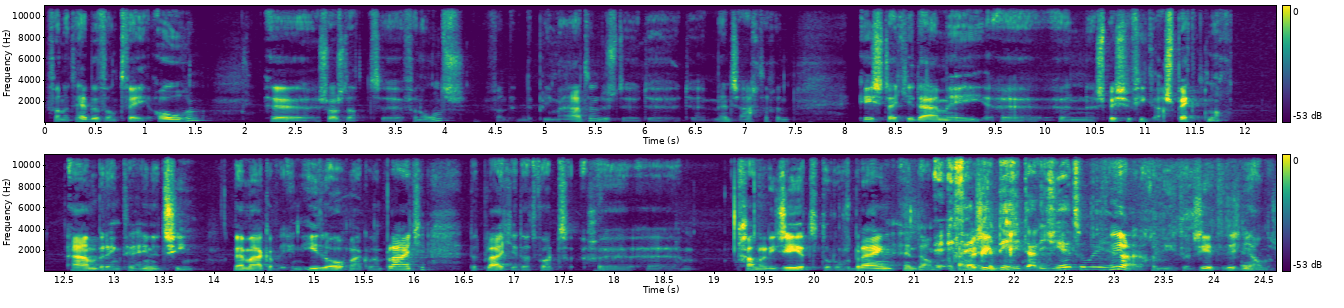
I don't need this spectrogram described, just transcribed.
van het hebben van twee ogen, eh, zoals dat eh, van ons, van de, primaten, dus de, de, de mensachtigen, is dat je daarmee eh, een specifiek aspect nog aanbrengt hè, in het zien. Wij maken in ieder oog maken we een plaatje. Dat plaatje dat wordt ge, geanalyseerd door ons brein en dan In gaan we zien. gedigitaliseerd, zo Ja, gedigitaliseerd, het is niet anders.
